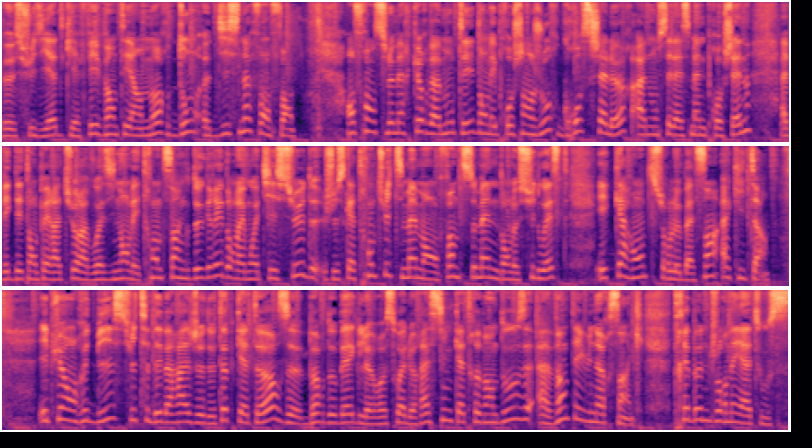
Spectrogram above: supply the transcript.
Euh, fusillade qui a fait 21 morts, dont 19 enfants. En France, le mercure va monter dans les prochains jours. Grosse chaleur annoncée la semaine prochaine, avec des températures avoisinant les 35 degrés dans la moitié sud, jusqu'à 38 même en fin de semaine dans le sud-ouest et 40 sur le bassin aquitain. Et puis en rugby, suite des barrages de top 14, Bordeaux-Bègle reçoit le Racing 92 à 21h05. Très bonne journée à tous.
